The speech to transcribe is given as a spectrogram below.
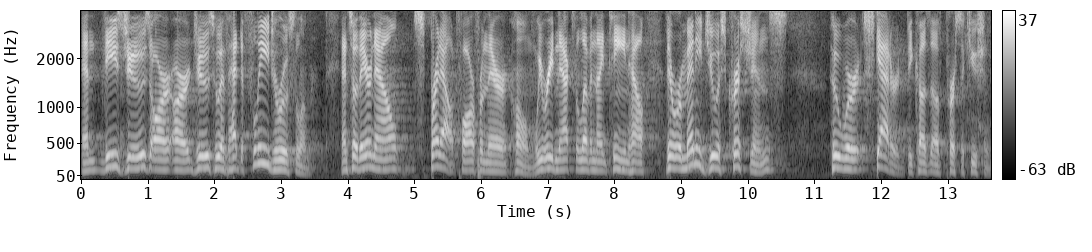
And these Jews are, are Jews who have had to flee Jerusalem. And so they are now spread out far from their home. We read in Acts 11 19 how there were many Jewish Christians who were scattered because of persecution.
